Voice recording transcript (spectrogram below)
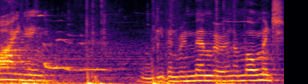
Whining. Won't even remember in a moment.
